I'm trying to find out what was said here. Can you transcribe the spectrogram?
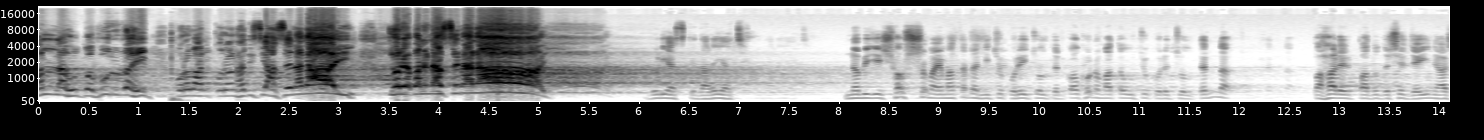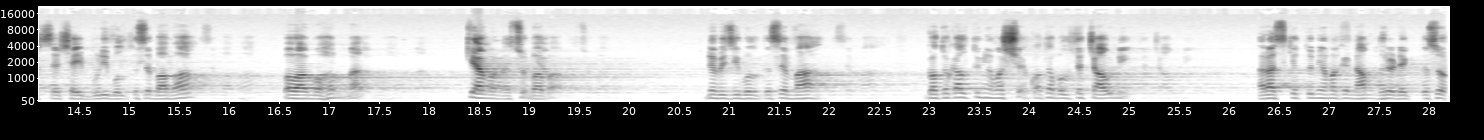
ওয়াল্লাহু গফুরুর রহিম। প্রমাণ কোরআন হাদিসে আছে না নাই? জোরে বলেন, আছে না নাই? বুড়ি আজকে দাঁড়িয়ে আছে। নবীজি সবসময় মাথাটা নিচু করেই চলতেন, কখনো মাথা উঁচু করে চলতেন না। পাহাড়ের পাদদেশে যেই না আসছে, সেই বুড়ি বলতেছে, বাবা বাবা মোহাম্মদ, কেমন আছো বাবা? নবীজি বলতেছে, মা গতকাল তুমি আমার সাথে কথা বলতে চাওনি। আর আজকে তুমি আমাকে নাম ধরে ডেকতেছো।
